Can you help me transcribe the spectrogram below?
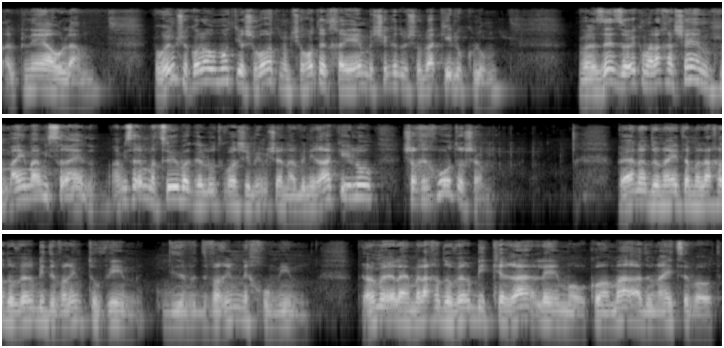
על פני העולם, ורואים שכל האומות יושבות, ממשיכות את חייהם בשקט ושלווה כאילו כלום. ועל זה זועק מלאך השם, מה עם עם ישראל? עם ישראל מצוי בגלות כבר 70 שנה, ונראה כאילו שכחו אותו שם. ויען אדוני את המלאך הדובר בי דברים טובים, דברים נחומים. ויאמר אלי המלאך הדובר בי קרא לאמור, כה אמר אדוני צבאות,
